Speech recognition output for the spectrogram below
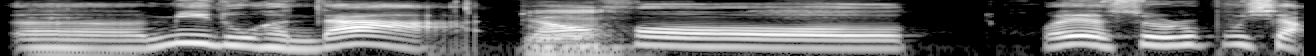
呃，密度很大，然后我也岁数不小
